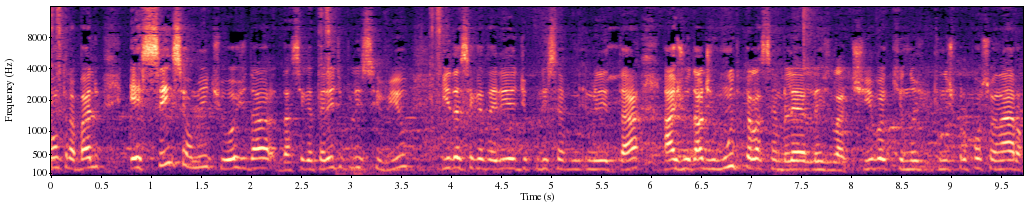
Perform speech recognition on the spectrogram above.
É um trabalho essencialmente hoje da, da, Secretaria de Polícia Civil e da Secretaria de Polícia Militar, ajudados muito pela Assembleia Legislativa, que nos, que nos proporcionaram,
